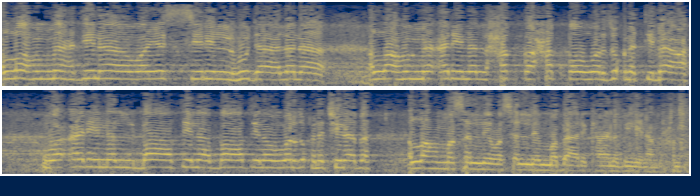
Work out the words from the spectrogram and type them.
اللهم اهدنا ويسر الهدى لنا. اللهم أرنا الحق حقا وارزقنا اتباعه وأرنا الباطل باطلا وارزقنا اجتنابه. اللهم صل وسلم وبارك على نبينا محمد.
